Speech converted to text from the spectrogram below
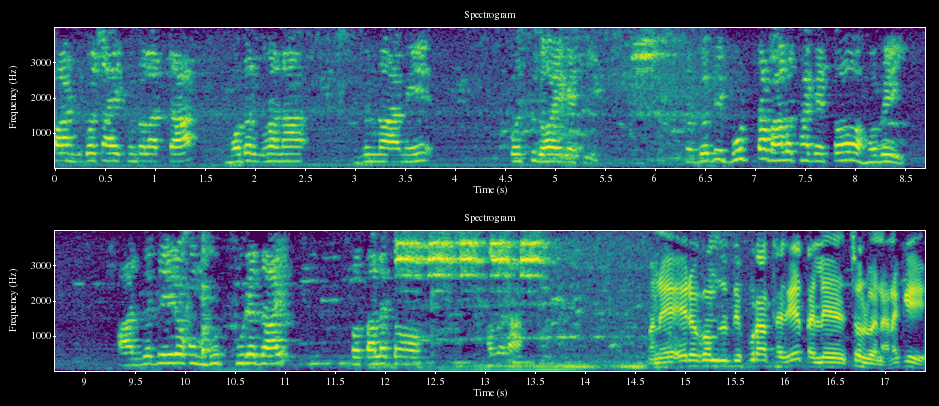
পার্টস বসাই কন্ট্রোলারটা মোটর ঘোরানোর জন্য আমি প্রস্তুত হয়ে গেছি। তো যদি বুটটা ভালো থাকে তো হবেই। আর যদি এরকম বুট পুড়ে যায় তো তাহলে তো হবে না। মানে এরকম যদি পুরা থাকে তাহলে চলবে না নাকি?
